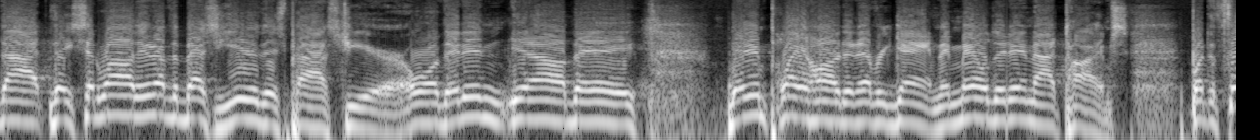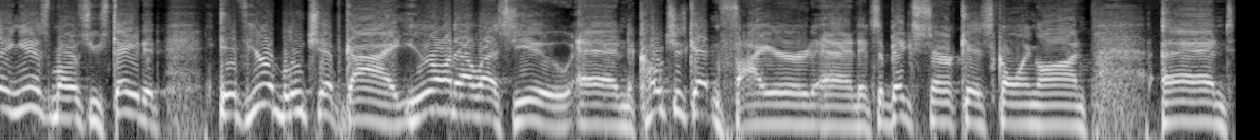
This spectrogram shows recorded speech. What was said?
that they said, well, they didn't have the best year this past year, or they didn't, you know, they they didn't play hard in every game. They mailed it in at times. But the thing is, Mo, as you stated, if you're a blue chip guy, you're on LSU and the coach is getting fired and it's a big circus going on. And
